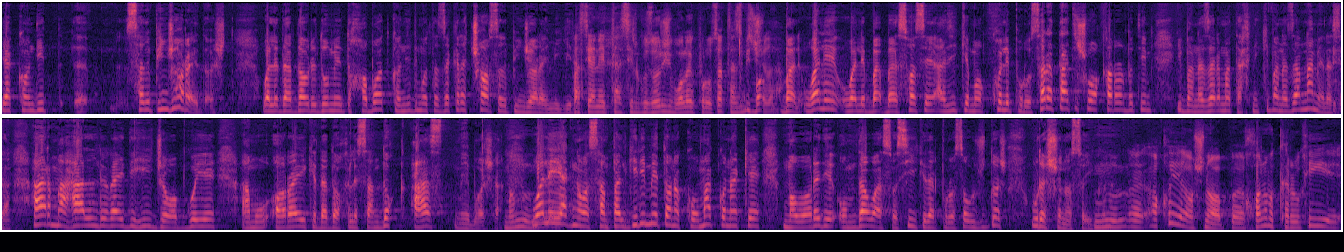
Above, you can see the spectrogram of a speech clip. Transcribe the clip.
یک کاندید 150 رای داشت. ولی در دور دوم انتخابات کاندید متذکر 450 رای می‌گیره پس یعنی تاثیرگذاریش بالای پروسه تثبیت شده. بله ولی ولی به اساس از اینکه ما کل پروسه را تحت شما قرار بدیم این به نظر ما تکنیکی به نظر نمی‌رسه. هر محل رای دهی جوابگوی امو آرایی که در داخل صندوق است می باشه ولی یک نوع سامپل می‌تونه کمک کنه که موارد عمده و اساسی که در پروسه وجود داشت او را شناسایی کنه. آقای آشنا خانم کروخی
